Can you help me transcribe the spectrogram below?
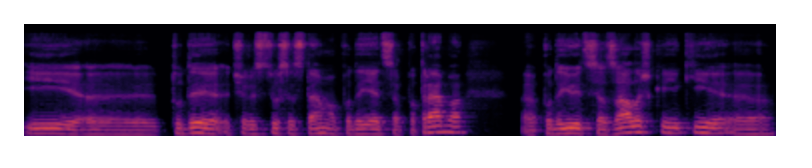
І туди через цю систему подається потреба, подаються залишки, які е,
